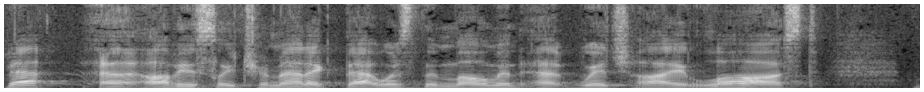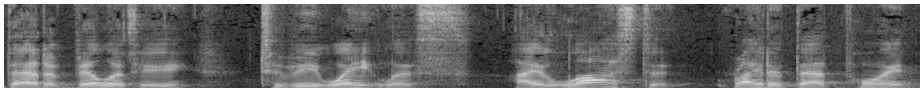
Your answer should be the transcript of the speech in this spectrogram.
that uh, obviously traumatic, that was the moment at which I lost that ability to be weightless. I lost it right at that point.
